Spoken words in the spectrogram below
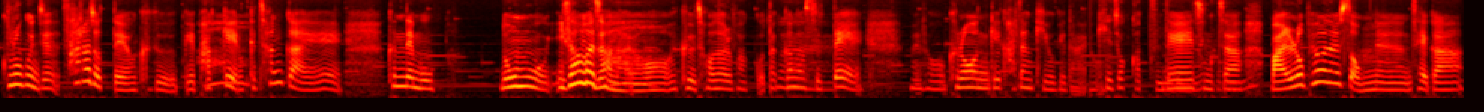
그러고 이제 사라졌대요. 그게 밖에 이렇게 창가에. 근데 뭐 너무 이상하잖아요. 그 전화를 받고 딱 네. 끊었을 때. 그래서 그런 게 가장 기억에 나요. 기적 같은 네, 일이네요, 진짜. 그거는. 말로 표현할 수 없는 제가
